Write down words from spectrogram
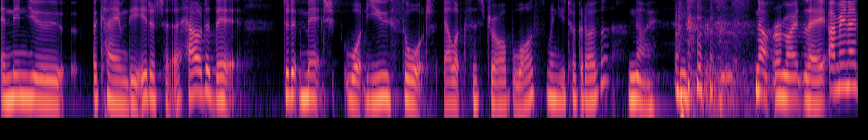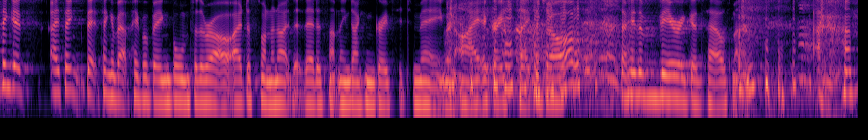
and then you became the editor. How did that, did it match what you thought Alex's job was when you took it over? No. not remotely. I mean, I think it's, I think that thing about people being born for the role, I just want to note that that is something Duncan Grieve said to me when I agreed to take the job. So he's a very good salesman. Um,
